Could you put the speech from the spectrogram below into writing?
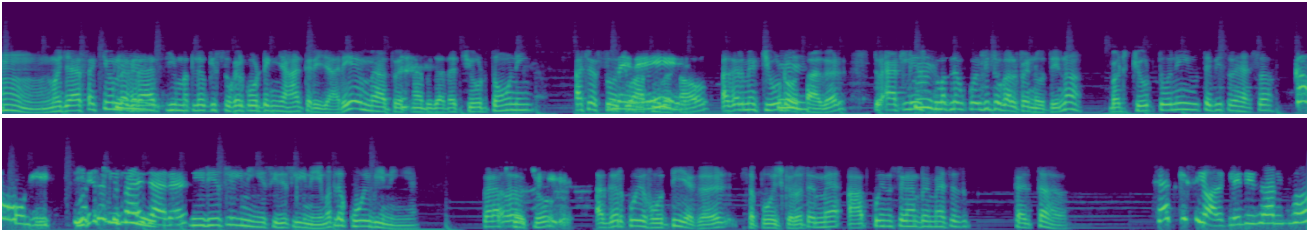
हम्म मुझे ऐसा क्यों लग रहा है। कि मतलब कि शुगर कोटिंग यहाँ करी जा रही है? मैं तो इतना भी ज़्यादा क्यूट तो हूँ नहीं। अच्छा सोचो आप ही बताओ। अगर मैं क्यूट हम्म। होता अगर तो एटलीस्ट हम्म। मतलब कोई भी तो गर्लफ्रेंड होती ना। बट क्यूट तो नहीं हूँ तभी तो ऐसा। कब होगी? सीरियसली जा रहा है। सीरियसली नहीं है सीरियसली नहीं है। मतलब कोई भी नहीं है। अगर आप सोचो. अगर कोई होती अगर सपोज़ करो तो मैं आपको इंस्टाग्राम पे मैसेज करता है। शायद किसी और के लिए रिज़र्व हो।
